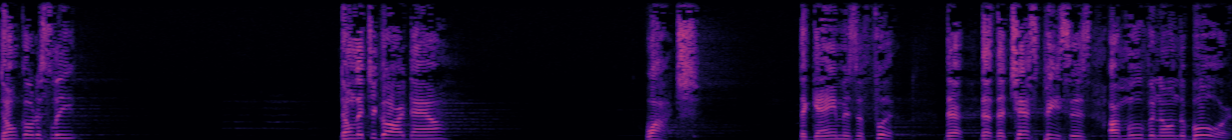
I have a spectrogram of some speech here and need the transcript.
Don't go to sleep. Don't let your guard down. Watch. The game is afoot. The, the, the chess pieces are moving on the board.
